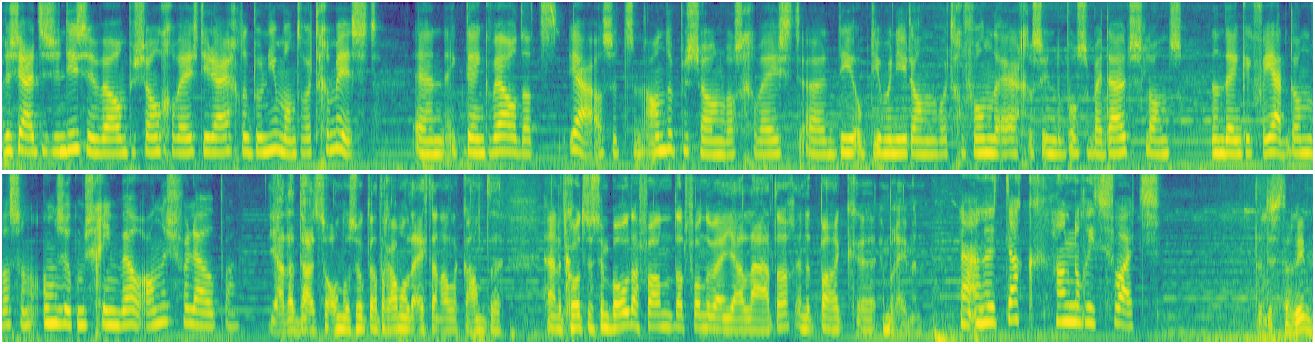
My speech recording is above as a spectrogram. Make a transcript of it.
Dus ja, het is in die zin wel een persoon geweest die er eigenlijk door niemand wordt gemist. En ik denk wel dat ja, als het een andere persoon was geweest... Uh, die op die manier dan wordt gevonden ergens in de bossen bij Duitsland... dan denk ik van ja, dan was een onderzoek misschien wel anders verlopen. Ja, dat Duitse onderzoek dat rammelde echt aan alle kanten. En het grootste symbool daarvan, dat vonden wij een jaar later in het park uh, in Bremen. Ja, aan het dak hangt nog iets zwarts. Dat is de riem.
